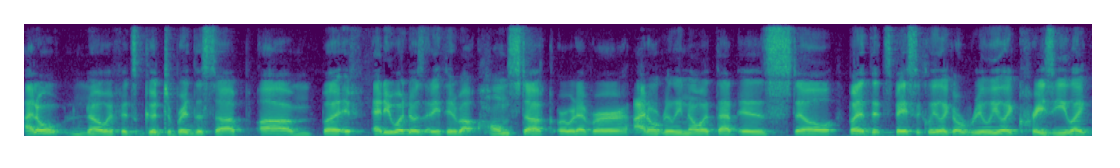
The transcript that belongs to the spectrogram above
i don't know if it's good to bring this up um but if anyone knows anything about homestuck or whatever i don't really know what that is still but it's basically like a really like crazy like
